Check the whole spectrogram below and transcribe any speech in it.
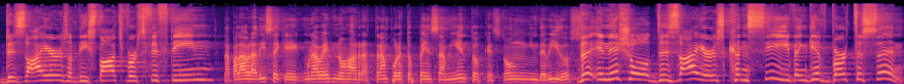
desires of these thoughts, verse 15, La palabra dice que una vez nos arrastran por estos pensamientos que son indebidos, the initial desires conceive and give birth to sin.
